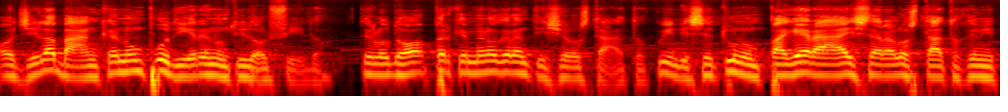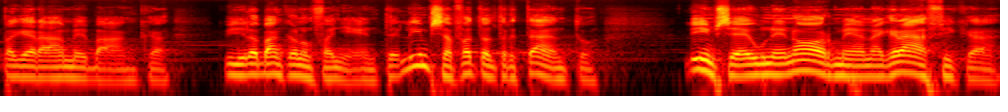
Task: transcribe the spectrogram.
Oggi la banca non può dire non ti do il fido, te lo do perché me lo garantisce lo Stato. Quindi se tu non pagherai sarà lo Stato che mi pagherà a me banca. Quindi la banca non fa niente. L'Inps ha fatto altrettanto. L'Inps è un'enorme anagrafica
